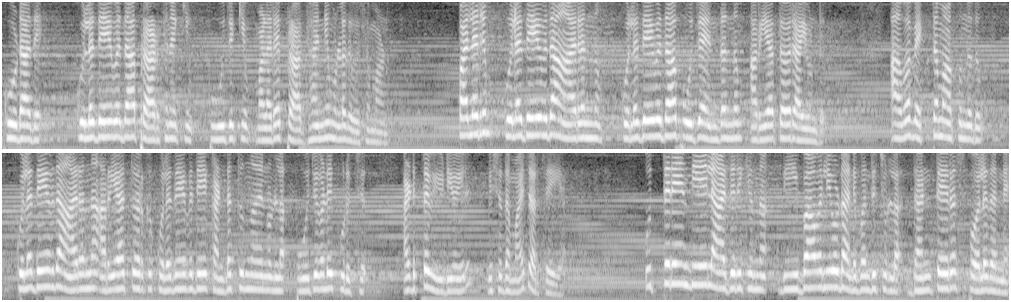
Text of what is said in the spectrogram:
കൂടാതെ കുലദേവതാ പ്രാർത്ഥനയ്ക്കും പൂജയ്ക്കും വളരെ പ്രാധാന്യമുള്ള ദിവസമാണ്. പലരും കുലദേവത ആരെന്നും കുലദേവതാ പൂജ എന്തെന്നും അറിയാത്തവരായുണ്ട്. അവ വ്യക്തമാക്കുന്നതും കുലദേവത ആരെന്ന് അറിയാത്തവർക്ക് കുലദേവതയെ കണ്ടെത്തുന്നതിനുള്ള പൂജകളെക്കുറിച്ച് അടുത്ത വീഡിയോയിൽ വിശദമായി ചർച്ച ചെയ്യാം. ഉത്തരേന്ത്യയിൽ ആചരിക്കുന്ന ദീപാവലിയോടനുബന്ധിച്ചുള്ള ധൻതേരസ് പോലെ തന്നെ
